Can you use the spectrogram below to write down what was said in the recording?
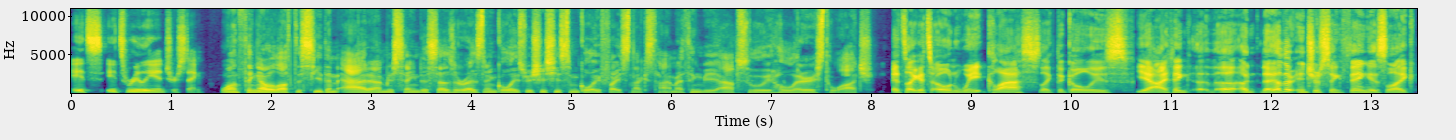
it's it's really interesting. One thing I would love to see them add, and I'm just saying this as a resident goalies, we should see some goalie fights next time. I think it'd be absolutely hilarious to watch. It's like its own weight class, like the goalies. Yeah, I think uh, uh, the other interesting thing is like,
